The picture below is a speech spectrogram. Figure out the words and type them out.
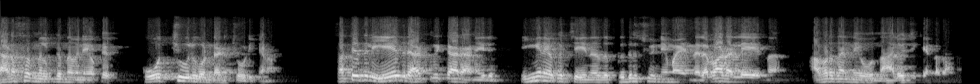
തടസ്സം നിൽക്കുന്നവനെയൊക്കെ കോച്ചൂൽ കൊണ്ട് അടിച്ചോടിക്കണം. സത്യത്തിൽ ഏത് രാഷ്ട്രീയക്കാരാണേലും ഇങ്ങനെയൊക്കെ ചെയ്യുന്നത് പിതൃശൂന്യമായ നിലപാടല്ലേ എന്ന് അവർ തന്നെ ഒന്ന് ആലോചിക്കേണ്ടതാണ്.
